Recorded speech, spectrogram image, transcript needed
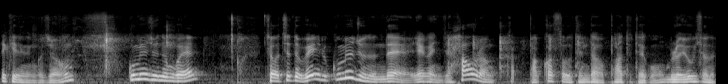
이렇게 되는 거죠. 꾸며주는 거에 자 어쨌든 way를 꾸며주는데 얘가 이제 가- 바꿨어도 된다고 봐도 되고. 물론 여기서는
